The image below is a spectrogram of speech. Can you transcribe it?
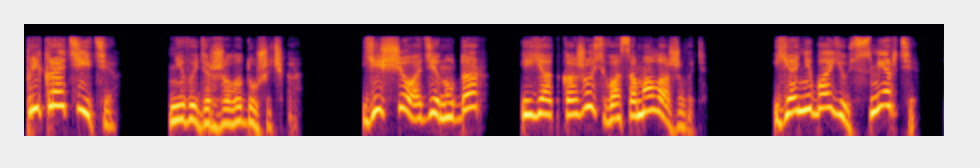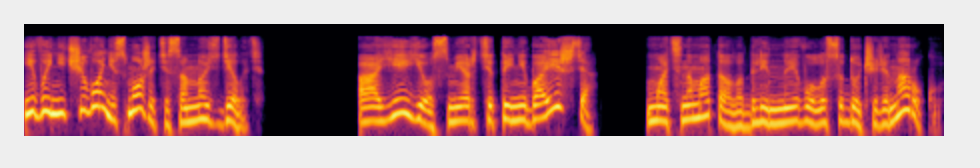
«Прекратите!» — не выдержала душечка. «Еще один удар, и я откажусь вас омолаживать. Я не боюсь смерти, и вы ничего не сможете со мной сделать». «А ее смерти ты не боишься?» Мать намотала длинные волосы дочери на руку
